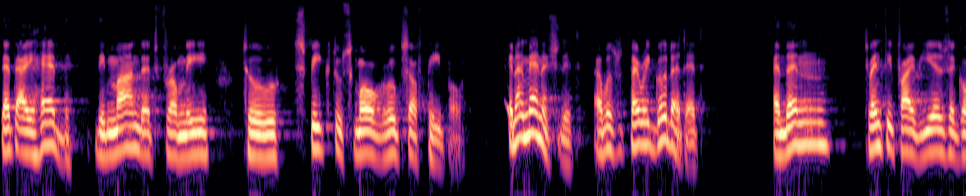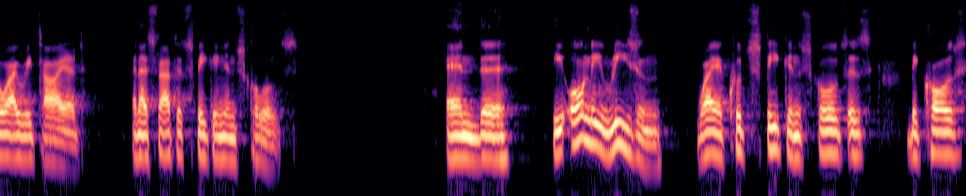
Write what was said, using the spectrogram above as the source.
that I had demanded from me to speak to small groups of people. And I managed it. I was very good at it. And then 25 years ago, I retired and I started speaking in schools. And uh, the only reason why I could speak in schools is because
